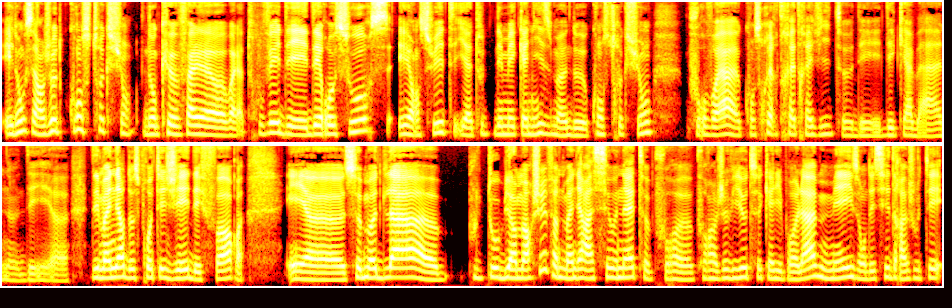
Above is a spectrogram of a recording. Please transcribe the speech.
Et donc, c'est un jeu de construction. Donc, il fallait voilà, trouver des, des, ressources. Et ensuite, il y a tous des mécanismes de construction pour voilà, construire très, très vite des, des cabanes, des, des manières de se protéger, des forts. Et ce mode-là plutôt bien marché, enfin de manière assez honnête pour, euh, pour un jeu vidéo de ce calibre-là, mais ils ont décidé de rajouter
